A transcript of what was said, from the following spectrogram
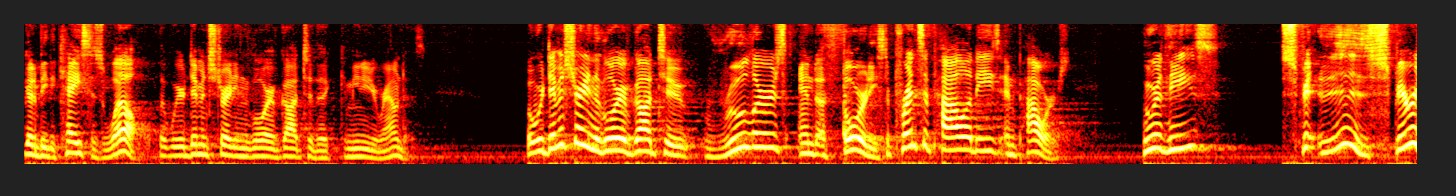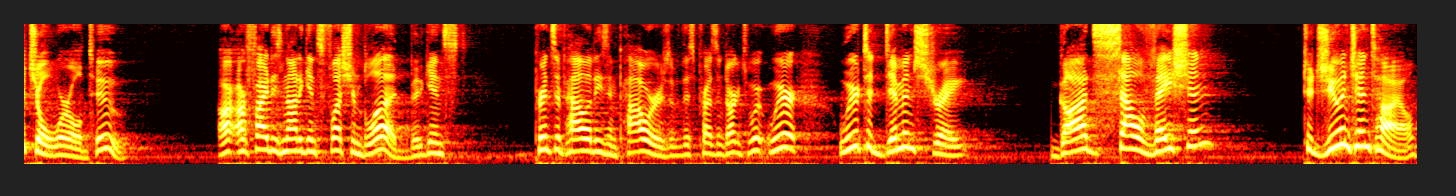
going to be the case as well, that we're demonstrating the glory of God to the community around us. But we're demonstrating the glory of God to rulers and authorities, to principalities and powers. Who are these? This is spiritual world too. Our, our fight is not against flesh and blood, but against principalities and powers of this present darkness. We're, we're, we're to demonstrate God's salvation to Jew and Gentile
